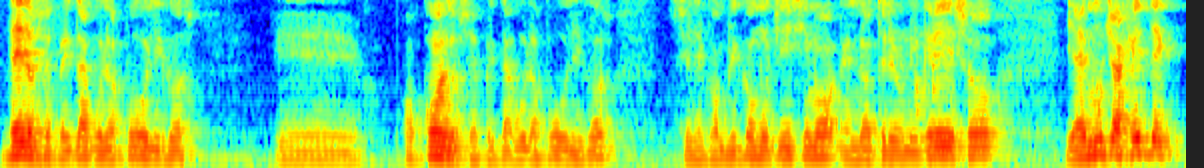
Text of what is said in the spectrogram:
de los espectáculos públicos, eh, o con los espectáculos públicos, se le complicó muchísimo el no tener un ingreso. Y hay mucha gente,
